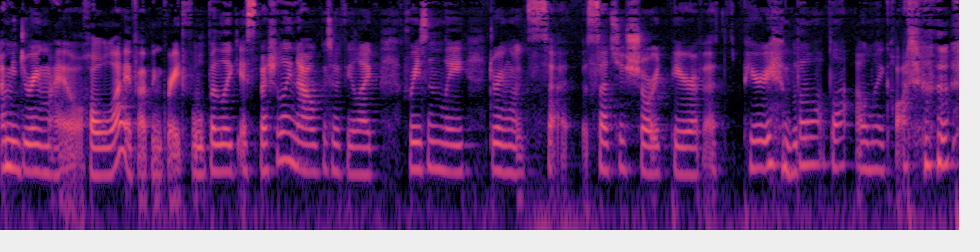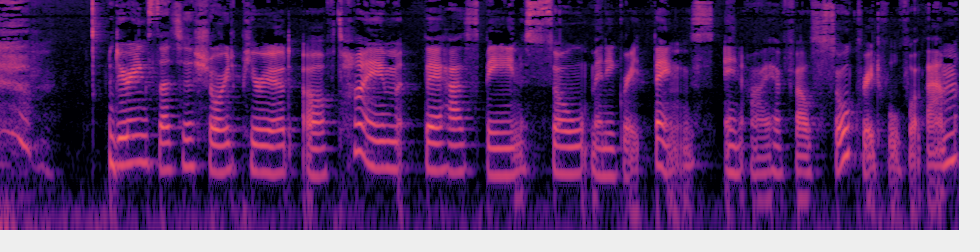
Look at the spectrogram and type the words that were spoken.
I mean, during my whole life, I've been grateful, but like especially now because I feel like recently, during like su- such a short period of period, blah blah blah. Oh my god. during such a short period of time, there has been so many great things and I have felt so grateful for them.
